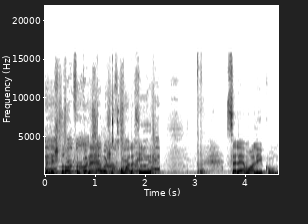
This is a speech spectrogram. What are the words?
بالاشتراك في القناة وأشوفكم على خير. سلام عليكم.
